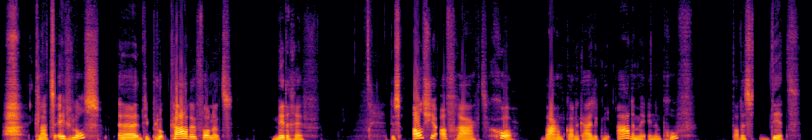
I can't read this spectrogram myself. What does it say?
ik laat ze even los, uh, die blokkade van het middenrif. Dus als je afvraagt, goh, waarom kan ik eigenlijk niet ademen in een proef? Dat is dit.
